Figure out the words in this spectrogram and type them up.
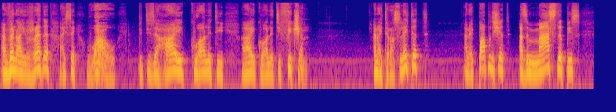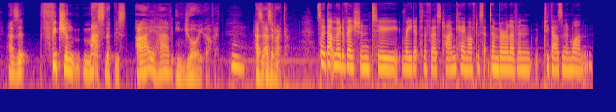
And when I read it, I say, wow, it is a high quality, high quality fiction. And I translate it and I publish it as a masterpiece, as a fiction masterpiece I have enjoyed of it mm. as, as a writer. So that motivation to read it for the first time came after September 11, 2001.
